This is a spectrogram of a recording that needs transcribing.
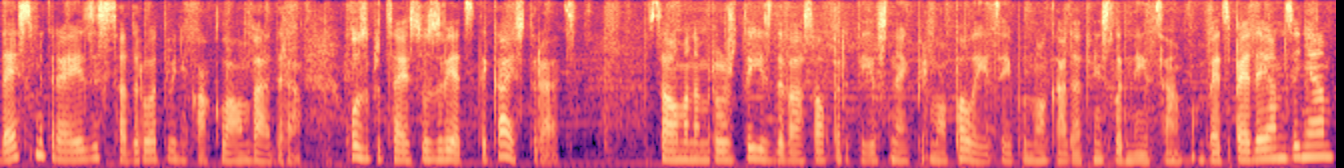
desmit reizes sadarot viņu kaklā un vēderā. Uzbrucējs uz vietas tika aizturēts. Salmanam Rūžģī izdevās operatīvi sniegt pirmo palīdzību un nogādāt viņu slimnīcā. Un pēc pēdējām ziņām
